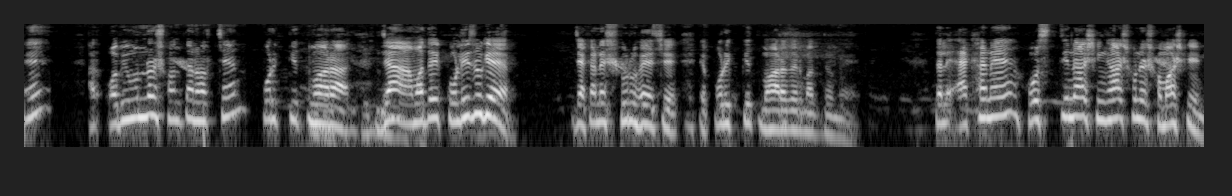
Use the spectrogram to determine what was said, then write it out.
হ্যাঁ? আর অভিমন্যুর সন্তান হচ্ছেন পরীক্ষিত মহারাজ, যা আমাদের কলিযুগের যেখানে শুরু হয়েছে পরীক্ষিত মহারাজের মাধ্যমে। তাহলে এখানে হস্তিনা সিংহাসনে সমাসীন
